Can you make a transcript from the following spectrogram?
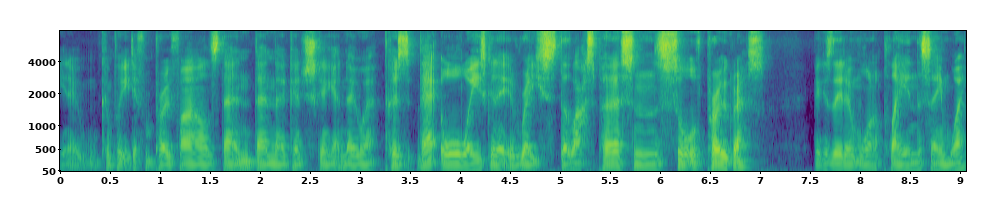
you know completely different profiles then then they're just going to get nowhere because they're always going to erase the last person's sort of progress because they don't want to play in the same way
